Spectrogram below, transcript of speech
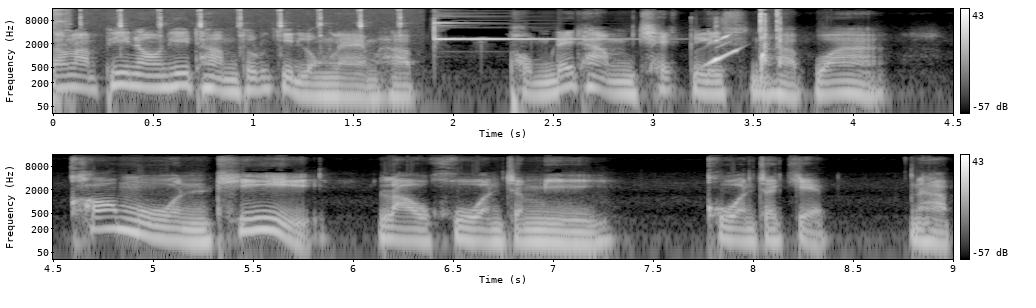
สำหรับพี่น้องที่ทำธุรกิจโรงแรมครับ ผมได้ทำเช็คลิสต์นะครับว่า ข้อมูลที่เราควรจะมีควรจะเก็บนะครับ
